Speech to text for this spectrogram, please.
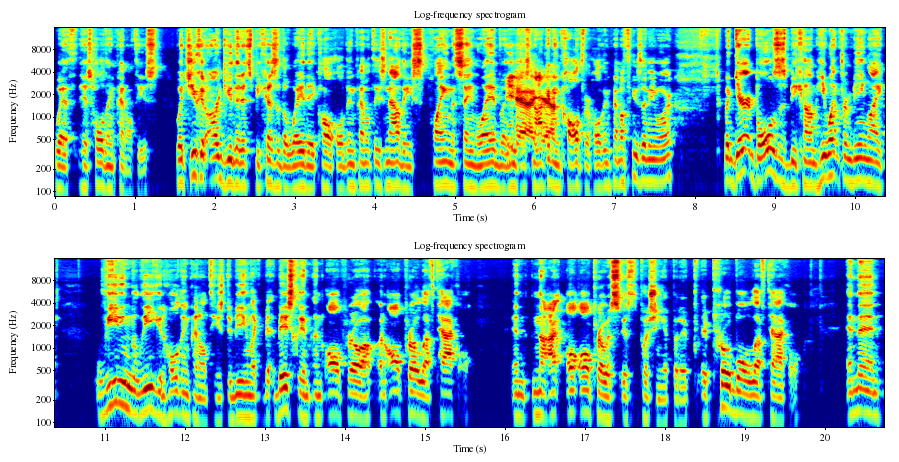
with his holding penalties, which you could argue that it's because of the way they call holding penalties now. That he's playing the same way, but he's Yeah, just not yeah. getting called for holding penalties anymore. But Garrett Bolles has become he went from being like leading the league in holding penalties to being like basically an, an all pro an all pro left tackle, and not all, all pro is, is pushing it, but a, a Pro Bowl left tackle. And then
